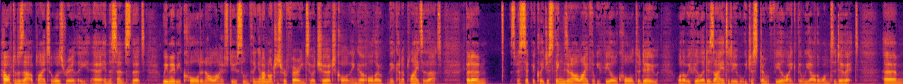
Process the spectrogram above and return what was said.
how often does that apply to us, really, uh, in the sense that we may be called in our lives to do something? And I'm not just referring to a church calling, uh, although it can apply to that, but um, specifically just things in our life that we feel called to do or that we feel a desire to do, but we just don't feel like that we are the one to do it. Um,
